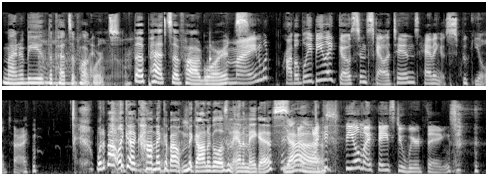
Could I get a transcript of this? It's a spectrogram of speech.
Mine would be the pets of Hogwarts. The pets of Hogwarts. Mine would probably be like ghosts and skeletons having a spooky old time. What about like a oh comic about McGonagall as an animagus? Yeah. I, I could feel my face do weird things.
